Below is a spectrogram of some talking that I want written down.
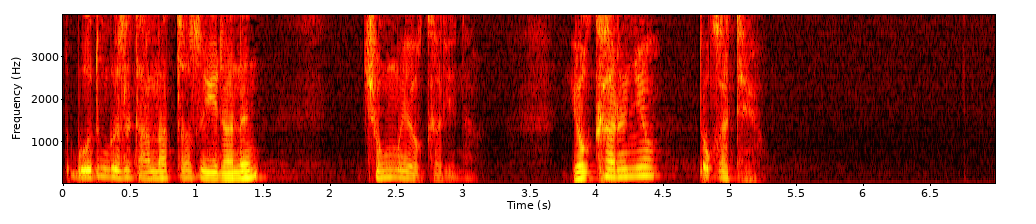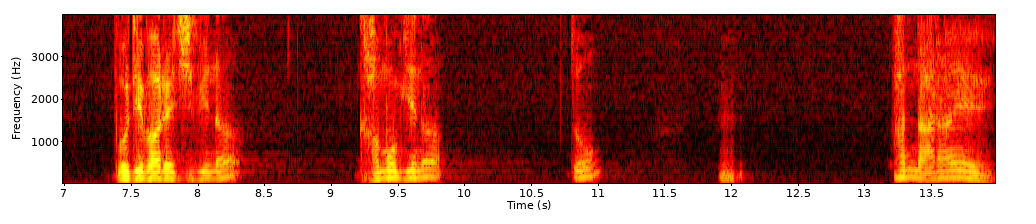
모든 것을 다 맡아서 일하는 총무 역할이나 역할은요 똑같아요. 보디발의 집이나 감옥이나 또 한 나라의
